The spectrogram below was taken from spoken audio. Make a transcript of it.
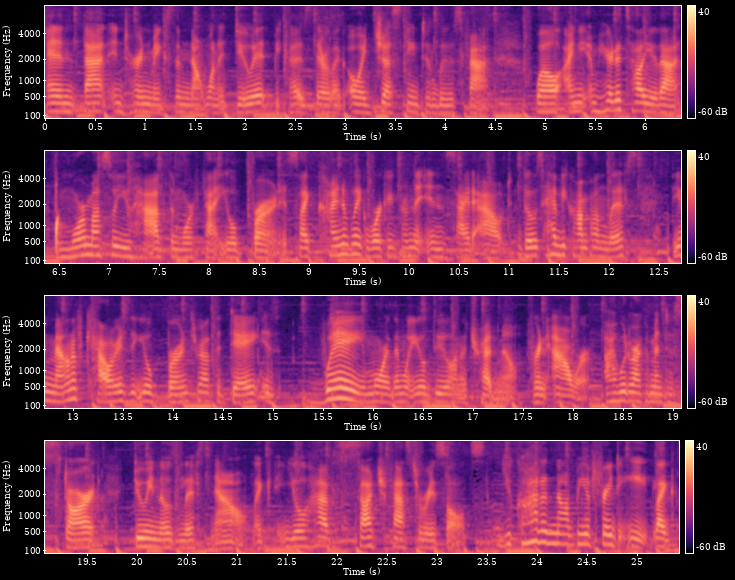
and that in turn makes them not wanna do it because they're like, oh, I just need to lose fat. Well, I am here to tell you that the more muscle you have, the more fat you'll burn. It's like kind of like working from the inside out. Those heavy compound lifts, the amount of calories that you'll burn throughout the day is way more than what you'll do on a treadmill for an hour. I would recommend to start doing those lifts now. Like you'll have such faster results. You gotta not be afraid to eat. Like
